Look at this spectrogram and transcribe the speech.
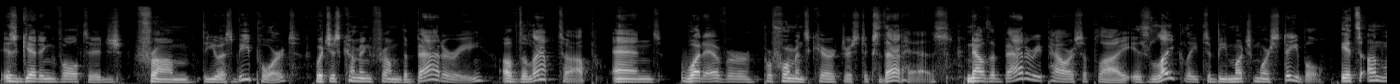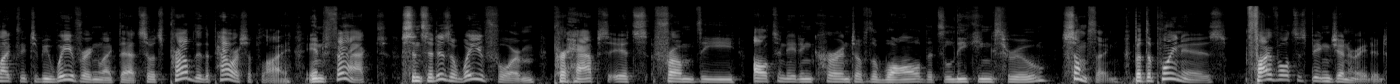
is getting voltage from the USB port, which is coming from the battery of the laptop, and whatever performance characteristics that has. Now, the battery power supply is likely to be much more stable. It's unlikely to be wavering like that, so it's probably the power supply. In fact, since it is a waveform, perhaps it's from the alternating current of the wall that's leaking through something. But the point is, 5 volts is being generated.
